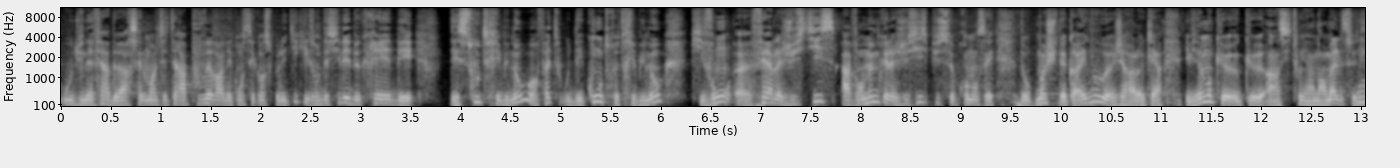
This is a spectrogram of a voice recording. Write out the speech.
ou d'une affaire de harcèlement, etc., pouvait avoir des conséquences politiques, ils ont décidé de créer des, des sous-tribunaux, en fait, ou des contre-tribunaux qui vont euh, faire la justice avant même que la justice puisse se prononcer. Donc moi, je suis d'accord avec vous, euh, Gérard Leclerc. Évidemment qu'un que citoyen normal se dit,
